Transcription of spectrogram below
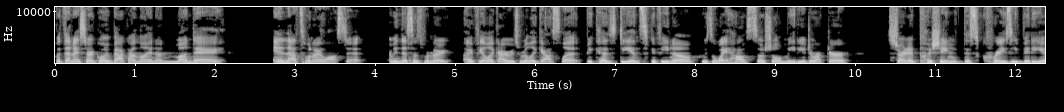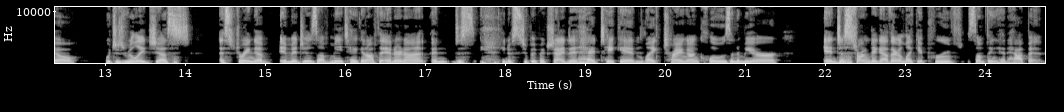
But then I started going back online on Monday, and that's when I lost it. I mean, this is when I, I feel like I was really gaslit because Dean Scavino, who's a White House social media director, started pushing this crazy video, which is really just a string of images of me taken off the internet and just, you know, stupid picture I did, had taken, like trying on clothes in a mirror, and just strung together like it proved something had happened.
